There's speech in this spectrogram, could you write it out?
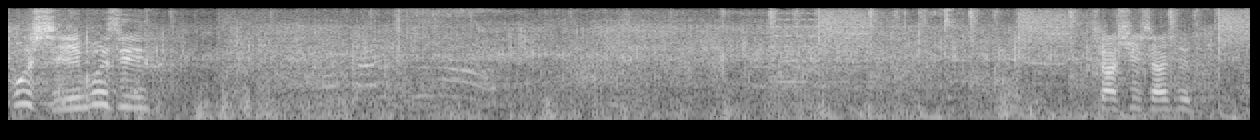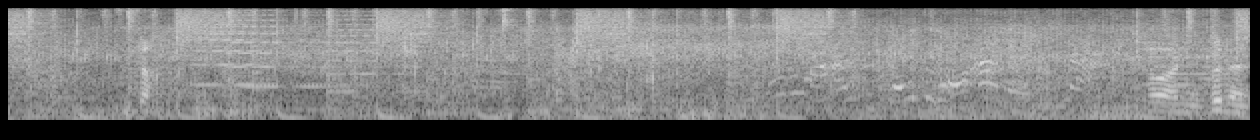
不行不行，下去下去，Trời. Thôi anh cứ để.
